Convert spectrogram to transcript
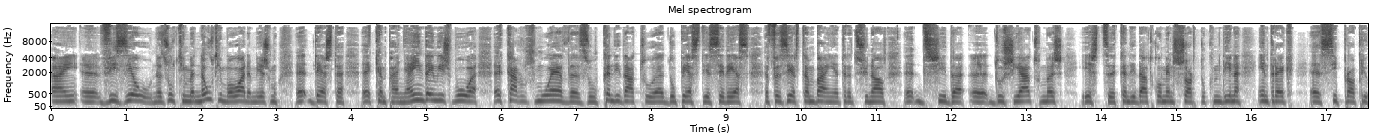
em uh, Viseu, nas última, na última hora mesmo uh, desta campanha. Ainda em Lisboa, Carlos Moedas, o candidato do PSD-CDS, a fazer também a tradicional descida do Chiado, mas este candidato com menos sorte do que Medina, entregue a si próprio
